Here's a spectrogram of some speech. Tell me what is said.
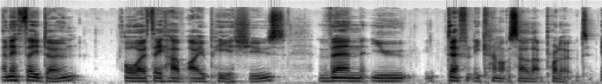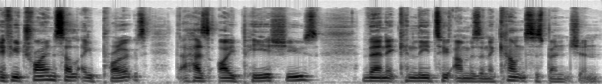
And if they don't, or if they have IP issues, then you definitely cannot sell that product. If you try and sell a product that has IP issues, then it can lead to Amazon account suspension,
